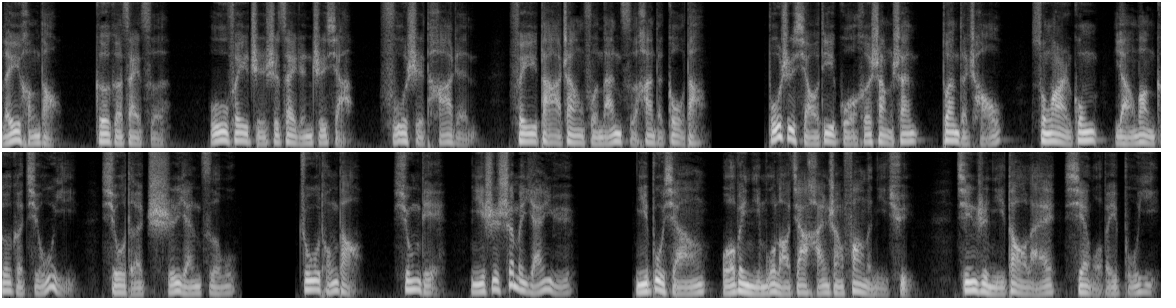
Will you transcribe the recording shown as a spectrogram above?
雷横道：“哥哥在此，无非只是在人之下服侍他人，非大丈夫男子汉的勾当。不是小弟果河上山端的朝，宋二公仰望哥哥久矣，休得迟言自误。”朱仝道：“兄弟，你是什么言语？你不想我为你母老家寒上放了你去？”今日你到来，陷我为不义。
